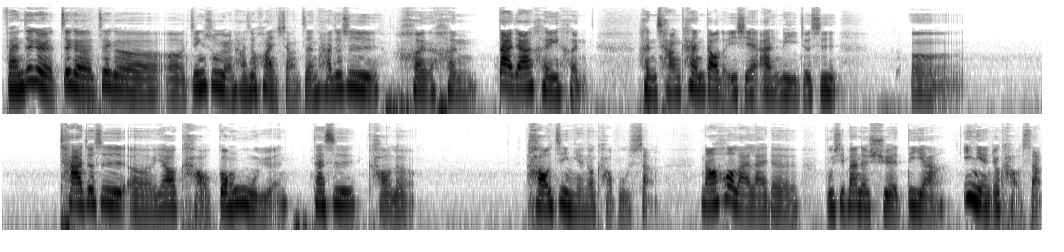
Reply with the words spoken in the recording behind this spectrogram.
反正这个这个这个呃金书元他是幻想症，他就是很很大家可以很很常看到的一些案例，就是呃他就是呃要考公务员，但是考了好几年都考不上。然后后来来的补习班的学弟啊，一年就考上，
